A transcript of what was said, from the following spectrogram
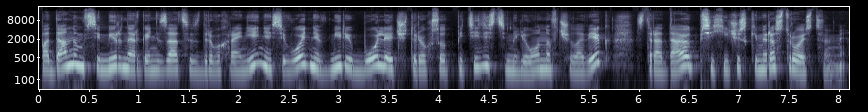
По данным Всемирной организации здравоохранения, сегодня в мире более 450 миллионов человек страдают психическими расстройствами,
